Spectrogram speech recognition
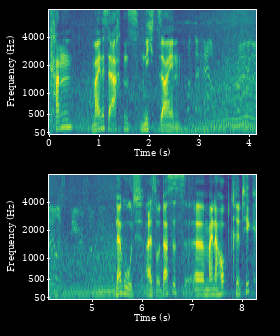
kann meines Erachtens nicht sein. Na gut, also das ist äh, meine Hauptkritik.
